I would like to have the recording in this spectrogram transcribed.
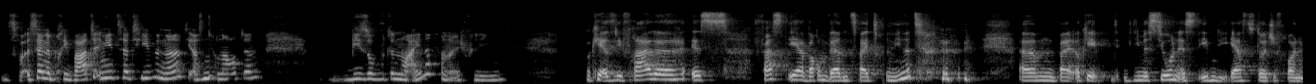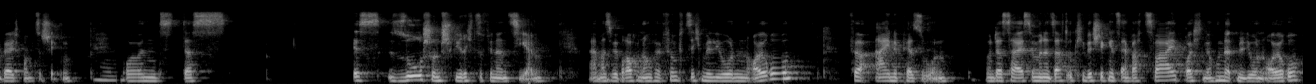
das ist ja eine private Initiative, ne, die mhm. Astronautin. Wieso wird denn nur eine von euch fliegen? Okay, also die Frage ist fast eher, warum werden zwei trainiert? ähm, weil, okay, die Mission ist eben, die erste deutsche Frau in den Weltraum zu schicken. Mhm. Und das ist so schon schwierig zu finanzieren. Ähm, also wir brauchen ungefähr 50 Millionen Euro für eine Person. Und das heißt, wenn man dann sagt, okay, wir schicken jetzt einfach zwei, bräuchten wir 100 Millionen Euro.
